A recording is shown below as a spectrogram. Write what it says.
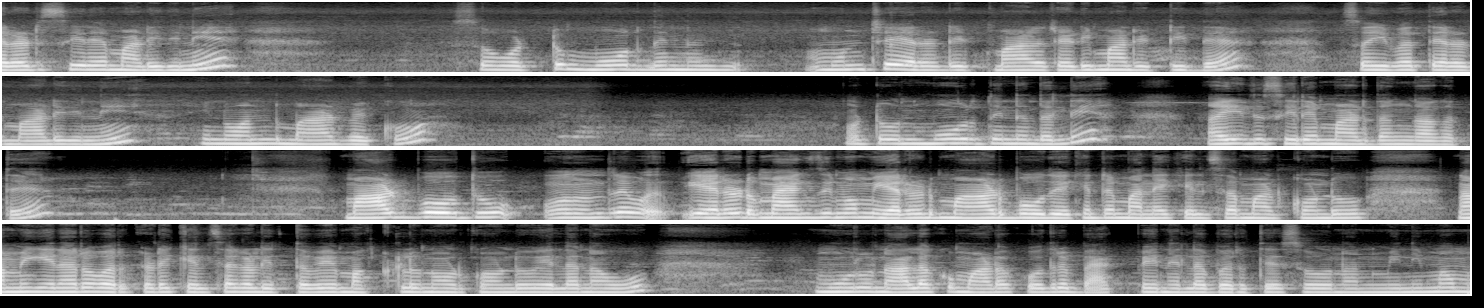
ಎರಡು ಸೀರೆ ಮಾಡಿದ್ದೀನಿ. ಸೊ ಒಟ್ಟು ಮೂರು ದಿನ ಮುಂಚೆ ಎರಡು ಇಟ್ಟು ಮಾಡಿ ರೆಡಿ ಮಾಡಿ ಇಟ್ಟಿದ್ದೆ ಸೊ ಇವತ್ತೆರಡು ಮಾಡಿದ್ದೀನಿ. ಇನ್ನು ಒಂದು ಮಾಡಬೇಕು. ಒಟ್ಟು ಒಂದು ಮೂರು ದಿನದಲ್ಲಿ ಐದು ಸೀರೆ ಮಾಡ್ದಂಗೆ ಆಗುತ್ತೆ. ಮಾಡ್ಬೋದು ಅಂದರೆ ಎರಡು ಮ್ಯಾಕ್ಸಿಮಮ್ ಎರಡು ಮಾಡ್ಬೋದು. ಯಾಕೆಂದರೆ ಮನೆ ಕೆಲಸ ಮಾಡಿಕೊಂಡು ನಮಗೇನಾರು ಹೊರ್ಗಡೆ ಕೆಲಸಗಳಿರ್ತವೆ, ಮಕ್ಕಳು ನೋಡಿಕೊಂಡು ಎಲ್ಲ ನಾವು ಮೂರು, ನಾಲ್ಕು ಮಾಡೋಕ್ಕೆ ಹೋದರೆ ಬ್ಯಾಕ್ ಪೇನ್ ಎಲ್ಲ ಬರುತ್ತೆ. ಸೊ ನಾನು ಮಿನಿಮಮ್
